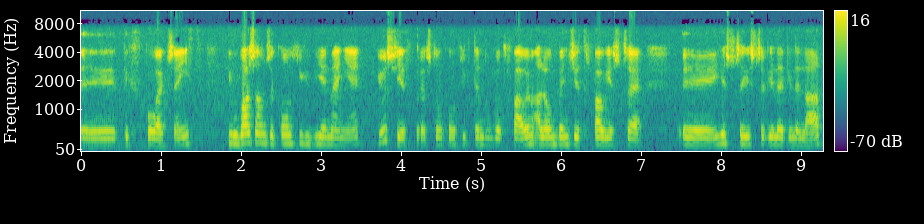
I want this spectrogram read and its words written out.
y, tych społeczeństw. I uważam, że konflikt w Jemenie już jest zresztą konfliktem długotrwałym, ale on będzie trwał jeszcze, jeszcze, jeszcze wiele, wiele lat.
